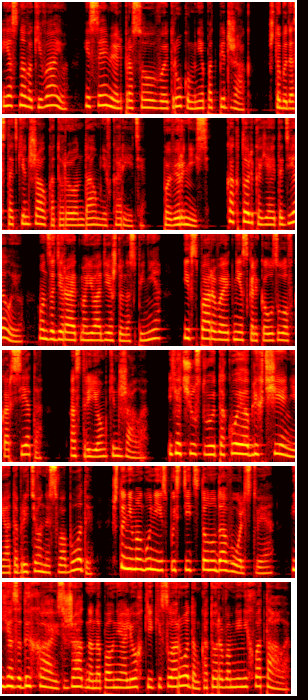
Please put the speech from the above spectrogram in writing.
Я снова киваю, и Сэмюэль просовывает руку мне под пиджак, чтобы достать кинжал, который он дал мне в карете. «Повернись». Как только я это делаю, он задирает мою одежду на спине и вспарывает несколько узлов корсета острием кинжала. Я чувствую такое облегчение от обретенной свободы, что не могу не испустить стон удовольствия. Я задыхаюсь, жадно наполняя легкие кислородом, которого мне не хватало.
